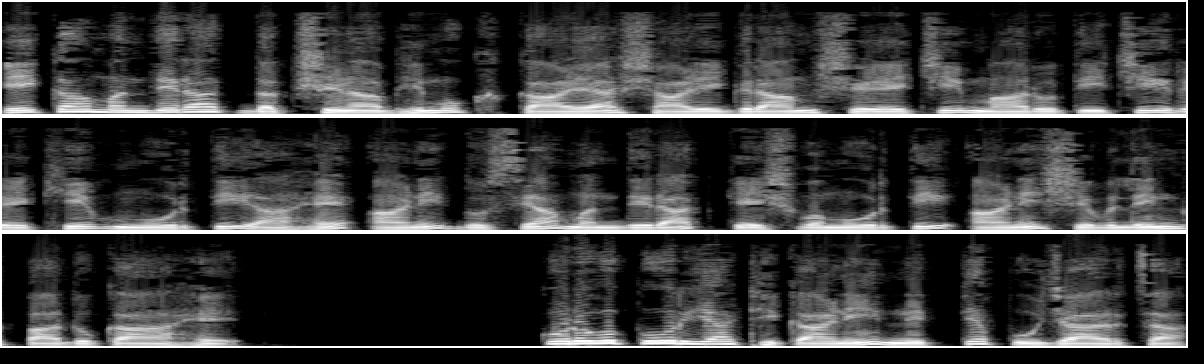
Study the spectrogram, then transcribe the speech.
एका मंदिरात दक्षिणाभिमुख काळ्या शाळीग्राम शिळेची मारुतीची रेखीव मूर्ती आहे आणि दुसऱ्या मंदिरात केशवमूर्ती आणि शिवलिंग पादुका आहेत कुरवपूर या ठिकाणी नित्यपूजार्चा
